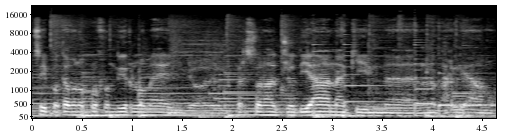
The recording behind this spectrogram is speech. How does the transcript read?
sì, potevano approfondirlo meglio. Il personaggio di Anakin, eh, non ne parliamo.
